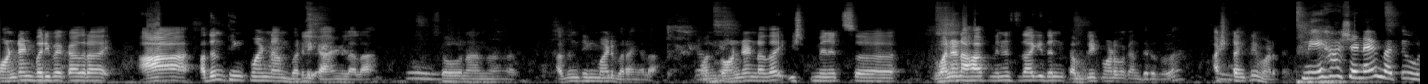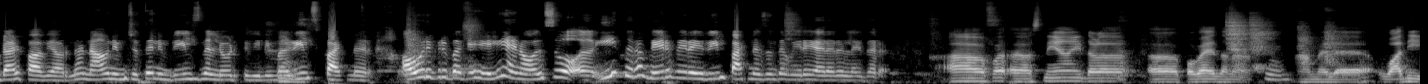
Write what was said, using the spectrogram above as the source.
ಕಾಂಟೆಂಟ್ ಬರಿಬೇಕಾದ್ರ ಆ ಅದನ್ನ ಥಿಂಕ್ ಮಾಡಿ ನಾನು ಬರ್ಲಿಕ್ಕೆ ಆಗಂಗಿಲ್ಲಲ್ಲ. ಸೊ ನಾನು ಅದನ್ನ ಥಿಂಕ್ ಮಾಡಿ ಬರಂಗಿಲ್ಲ. ಒಂದ್ ಕಾಂಟೆಂಟ್ ಅದ ಇಷ್ಟ minutes one and half minutes ದಾಗ ಇದನ್ನ ಕಂಪ್ಲೀಟ್ ಮಾಡ್ಬೇಕಂತ ಇರ್ತದ ಅಷ್ಟಂಕ್ರಿ ಮಾಡ್ತೇನೆ. ಸ್ನೇಹ ಶೆಣೈ ಮತ್ತು ಉಡಾಳ್ ಪಾವಿ ಅವ್ರನ್ನ ನಾವು ನಿಮ್ ಜೊತೆ ನಿಮ್ ರೀಲ್ಸ್ನಲ್ಲಿ ನೋಡ್ತೀವಿ ನಿಮ್ಮ ರೀಲ್ಸ್ ಪಾರ್ಟ್ನರ್ ಅವರಿಬ್ರ ಬಗ್ಗೆ ಹೇಳಿ ಅಂಡ್ ಆಲ್ಸೋ ಈ ತರ ಬೇರೆ ಬೇರೆ ರೀಲ್ ಪಾರ್ಟ್ನರ್ಸ್ ಅಂತ ಬೇರೆ ಯಾರೆಲ್ಲ ಇದ್ದಾರೆ ಸ್ನೇಹ ಇದ್ದಾಳ ಪವ್ಯ ಇದ್ದಾನ ಆಮೇಲೆ ವಾದಿ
